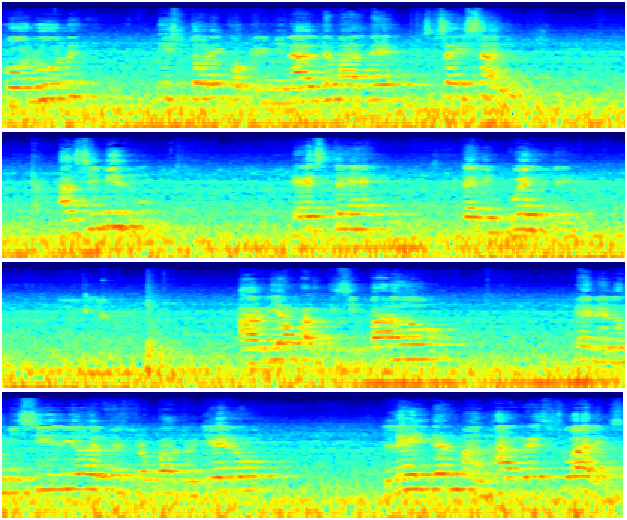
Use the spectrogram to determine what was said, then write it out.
con un histórico criminal de más de seis años. Asimismo, este delincuente habría participado en el homicidio de nuestro patrullero Leider Manjarres Suárez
